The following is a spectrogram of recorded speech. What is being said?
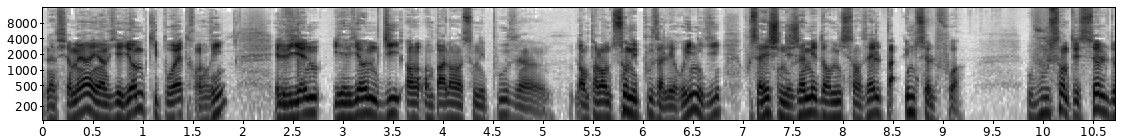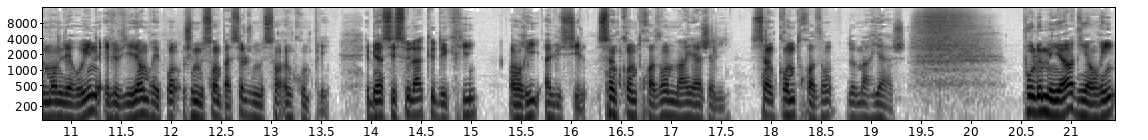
l'infirmière, et un vieil homme qui pourrait être Henri. Et le vieil homme, dit, en, en parlant à son épouse, euh, en parlant de son épouse à l'héroïne, il dit, vous savez, je n'ai jamais dormi sans elle, pas une seule fois. Vous vous sentez seul demande l'héroïne, et le vieil homme répond, je me sens pas seul, je me sens incomplet. Eh bien, c'est cela que décrit Henri à Lucille. 53 ans de mariage, Ali. 53 ans de mariage. Pour le meilleur, dit Henri,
